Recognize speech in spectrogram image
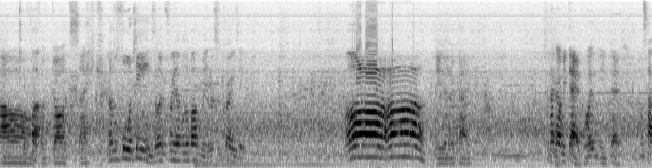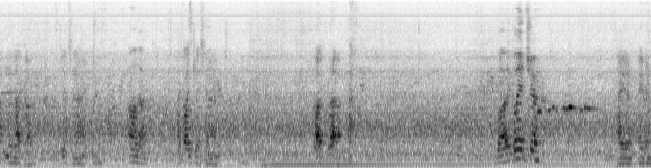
Oh, fuck? for God's sake. Level 14s, they're like three levels above me. This is crazy. Ah! ah. Are you doing okay? Should that guy be dead? Why isn't he dead? What's happened to that guy? He's glitching out. Oh no. That guy's glitching out. Look, look. What a glitcher. Hayden, Hayden,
